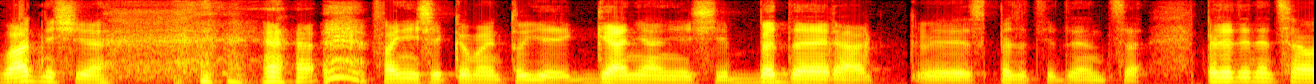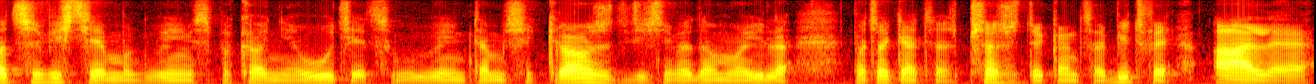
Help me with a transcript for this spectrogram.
Ładnie się, fajnie się komentuje ganianie się Bedera y, z PZ1C. PZ1C oczywiście mógłby im spokojnie uciec, mógłby im tam się krążyć gdzieś nie wiadomo ile, poczekać aż przeżyć do końca bitwy, ale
